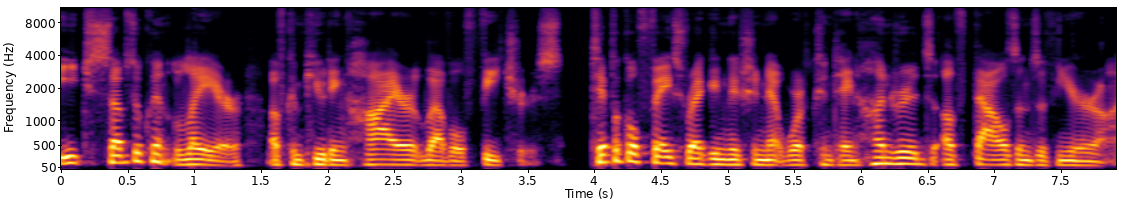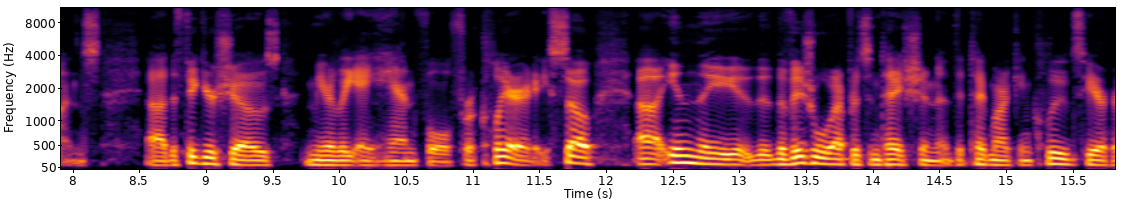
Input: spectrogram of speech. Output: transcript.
each subsequent layer of computing higher level features. Typical face recognition networks contain hundreds of thousands of neurons. Uh, the figure shows merely a handful for clarity. So, uh, in the, the, the visual representation that Tegmark includes here,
